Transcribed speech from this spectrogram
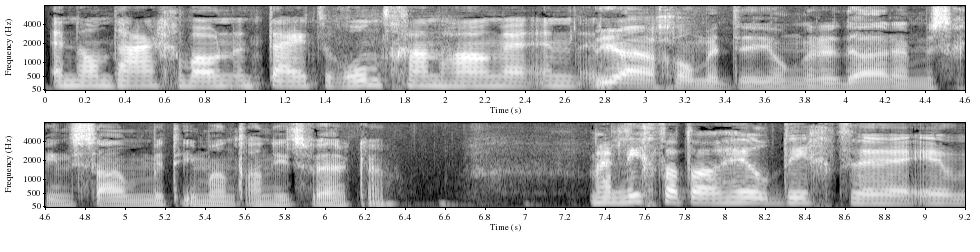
En dan daar gewoon een tijd rond gaan hangen. En, en- Ja, gewoon met de jongeren daar en misschien samen met iemand aan iets werken. Maar ligt dat al heel dicht eh,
